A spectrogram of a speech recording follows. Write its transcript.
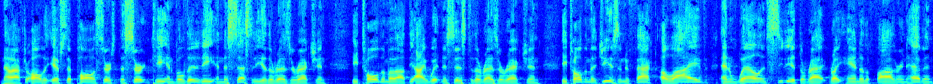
Now, after all the ifs that Paul asserts the certainty and validity and necessity of the resurrection, he told them about the eyewitnesses to the resurrection. He told them that Jesus in fact, alive and well and seated at the right, right hand of the Father in heaven.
